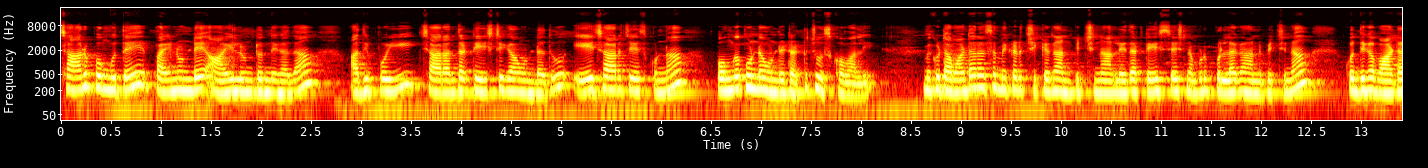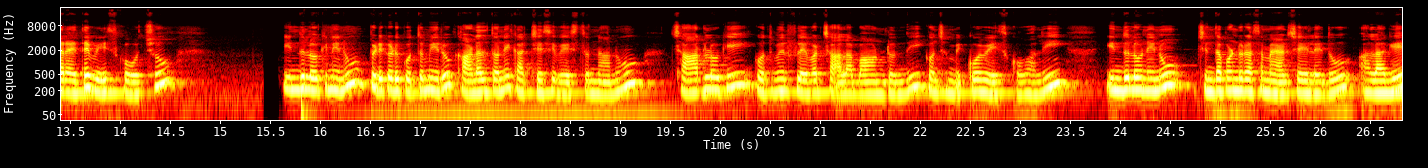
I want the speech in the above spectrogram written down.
చారు పొంగితే పైనుండే ఆయిల్ ఉంటుంది కదా అది పోయి చారు అంత టేస్టీగా ఉండదు. ఏ చారు చేసుకున్నా పొంగకుండా ఉండేటట్టు చూసుకోవాలి. మీకు టమాటా రసం ఇక్కడ చిక్కగా అనిపించినా లేదా టేస్ట్ చేసినప్పుడు పుల్లగా అనిపించినా కొద్దిగా వాటర్ అయితే వేసుకోవచ్చు. ఇందులోకి నేను పిడికడు కొత్తిమీర కాడలతోనే కట్ చేసి వేస్తున్నాను. చారులోకి కొత్తిమీర ఫ్లేవర్ చాలా బాగుంటుంది. కొంచెం ఎక్కువ వేసుకోవాలి. ఇందులో నేను చింతపండు రసం యాడ్ చేయలేదు. అలాగే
